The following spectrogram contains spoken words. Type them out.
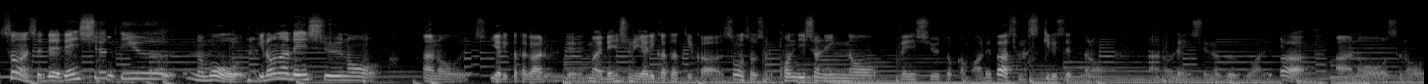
そうなんですよ。で、練習っていうのも、いろんな練習のあのやり方があるんで、まあ、練習のやり方っていうか、そもそもそのコンディショニングの練習とかもあれば、そのスキルセットのあの練習の部分もあれば、あのその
